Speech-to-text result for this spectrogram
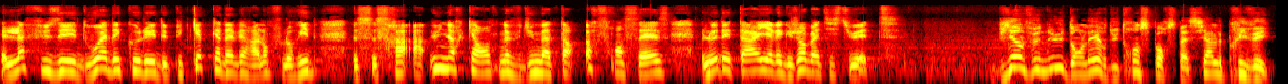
La fusée doit décoller depuis Cap Canaveral en Floride. Ce sera à 1h49 du matin, heure française. Le détail avec Jean-Baptiste Huette. Bienvenue dans l'ère du transport spatial privé.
